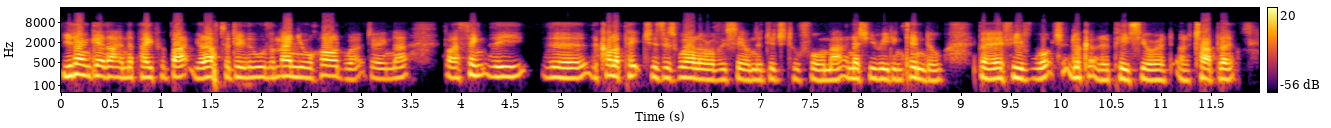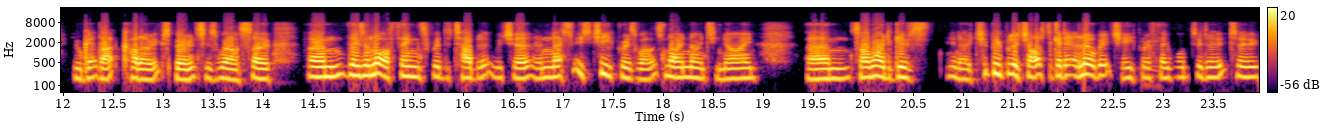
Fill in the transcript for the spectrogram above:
you don't get that in the paperback. You'll have to do the, all the manual hard work doing that. But I think the the the color pictures as well are obviously on the digital format, unless you read in Kindle. But if you watch look at a PC or a, a tablet, you'll get that color experience as well. So um, there's a lot of things with the tablet which are and that's it's cheaper as well. It's nine ninety nine. Um, so I wanted to give you know people a chance to get it a little bit cheaper if they wanted it to.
